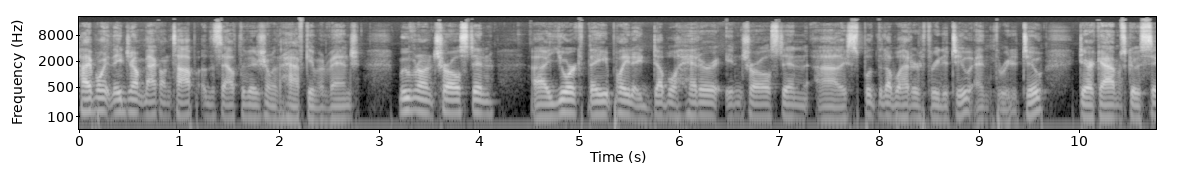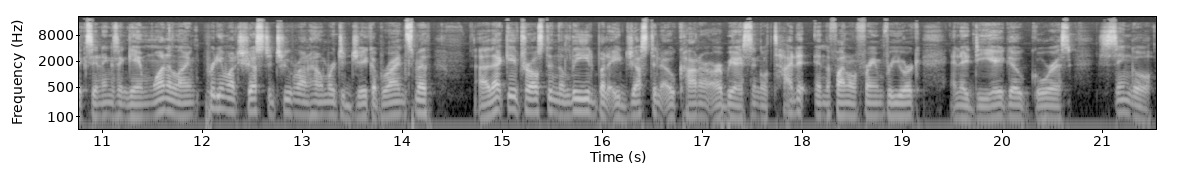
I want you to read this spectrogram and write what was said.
High Point, they jump back on top of the South Division with a half game advantage. Moving on to Charleston. Uh, York, they played a doubleheader in Charleston. Uh, they split the doubleheader 3 to 2 and 3 to 2. Derek Adams goes six innings in game one, allowing pretty much just a two run homer to Jacob Rhinesmith. Uh, that gave Charleston the lead, but a Justin O'Connor RBI single tied it in the final frame for York, and a Diego Goris single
